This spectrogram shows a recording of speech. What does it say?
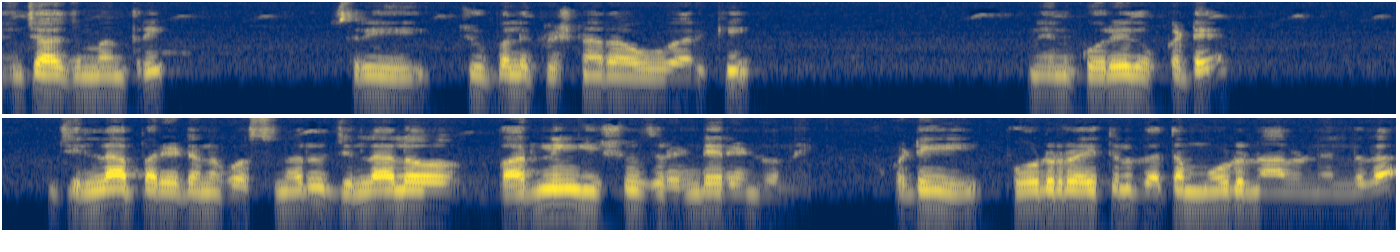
ఇన్ఛార్జ్ మంత్రి శ్రీ జూపల్లి కృష్ణారావు గారికి నేను కోరేది ఒక్కటే జిల్లా పర్యటనకు వస్తున్నారు. జిల్లాలో బర్నింగ్ ఇష్యూస్ రెండే రెండు ఉన్నాయి. ఒకటి పోడు రైతులు గత మూడు నాలుగు నెలలుగా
